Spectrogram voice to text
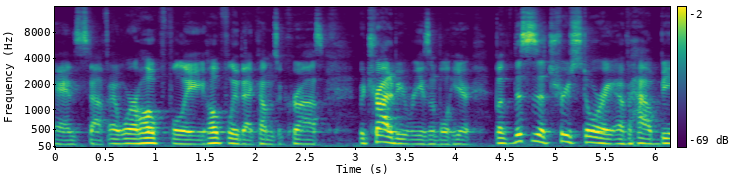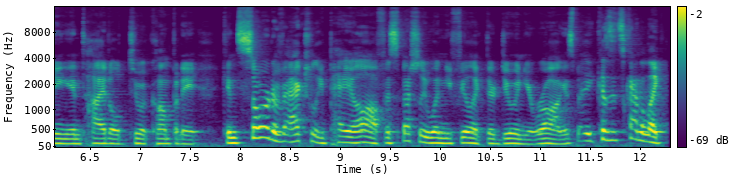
and stuff, and we're hopefully, hopefully that comes across. We try to be reasonable here, but this is a true story of how being entitled to a company can sort of actually pay off, especially when you feel like they're doing you wrong. It's because it's kind of like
